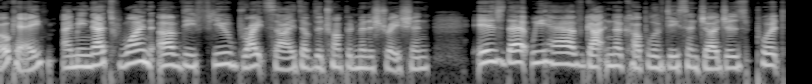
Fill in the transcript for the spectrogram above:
okay. I mean, that's one of the few bright sides of the Trump administration is that we have gotten a couple of decent judges put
